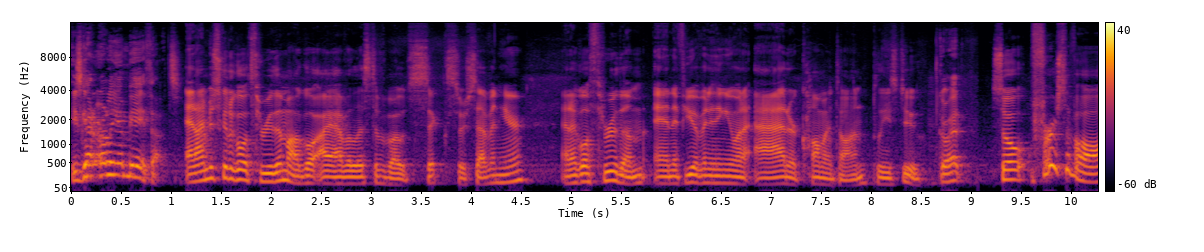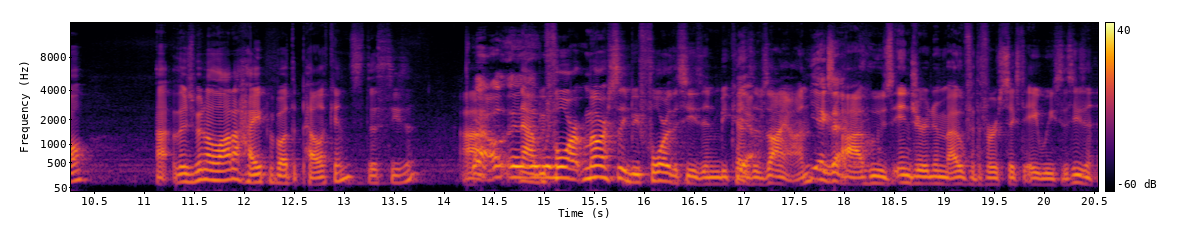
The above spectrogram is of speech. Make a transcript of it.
He's got early NBA thoughts. And I'm just gonna go through them. I'll go. I have a list of about six or seven here, and I'll go through them. And if you have anything you want to add or comment on, please do. Go ahead. So first of all, uh, there's been a lot of hype about the Pelicans this season. Uh, Well, uh, now when- before mostly before the season because Yeah. of Zion, Yeah, exactly. uh, who's injured and out for the first six to eight weeks of the season.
